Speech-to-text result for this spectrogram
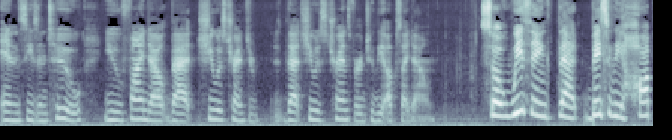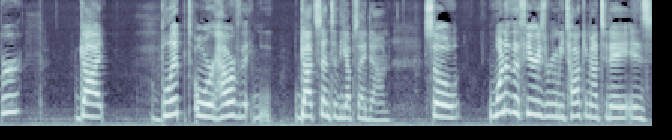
in season two, you find out that she was transferred that she was transferred to the Upside Down. So we think that basically Hopper got blipped or however the, got sent to the upside down. So one of the theories we're going to be talking about today is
